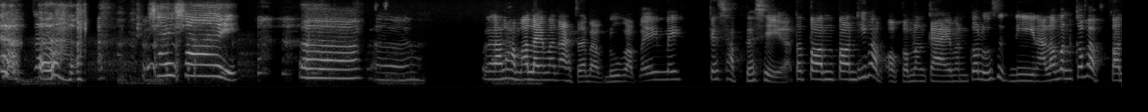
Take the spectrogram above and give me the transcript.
ฟิตเออะอใช่ใช่เออเออเวลาทำอะไรมันอาจจะแบบดูแบบไม่ไม่ กระฉับกระเฉงอะแต่ตอนตอนที่แบบออกกำลังกายมันก็รู้สึกดีนะ แล้วมันก็แบบตอน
